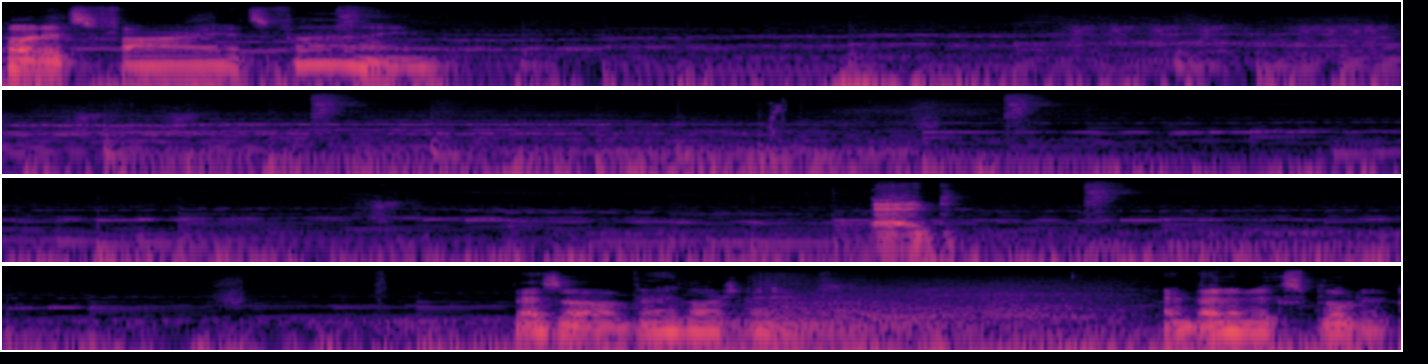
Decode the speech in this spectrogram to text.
But it's fine, it's fine. That's a very large egg. And then it exploded.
